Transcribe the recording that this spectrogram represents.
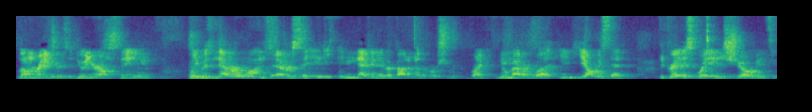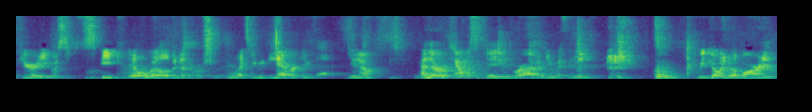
lone rangers and doing your own thing. And he was never one to ever say anything negative about another horseshoe. Like no matter what, he, he always said the greatest way to show insecurity was to speak ill will of another horseshoe. Like you would never do that, you know? And there were countless occasions where I would be with him and we'd go into a barn and,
